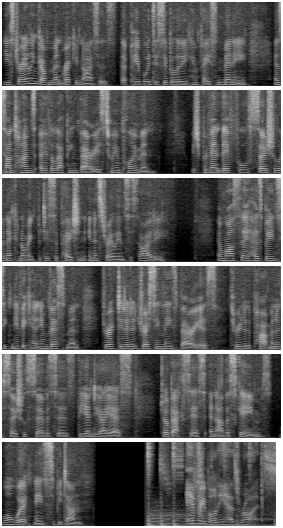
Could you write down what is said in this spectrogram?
The Australian government recognises that people with disability can face many and sometimes overlapping barriers to employment, which prevent their full social and economic participation in Australian society. And whilst there has been significant investment directed at addressing these barriers through the Department of Social Services, the NDIS, Job Access, and other schemes, more work needs to be done. Everybody has rights,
